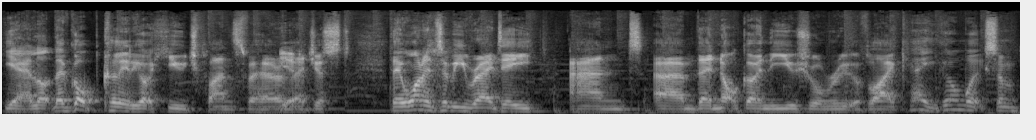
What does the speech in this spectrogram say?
Yeah, look, they've got clearly got huge plans for her, and Yeah. they're just they wanted to be ready, and um, they're not going the usual route of like, hey, go and work some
